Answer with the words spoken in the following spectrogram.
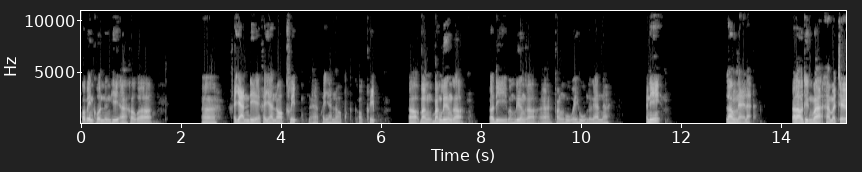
ก็เป็นคนหนึ่งที่อ่าเขาก็เอ่อขยันดีขยันออกคลิปนะครับขยันออกออกคลิป ก็บางบางเรื่องก็ก็ดีบางเรื่องก็อ่าฟังหูไว้หูแล้วกันนะ อันนี้เล่าไหนละก็เล่าถึงว่าอ่ามาเจอ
